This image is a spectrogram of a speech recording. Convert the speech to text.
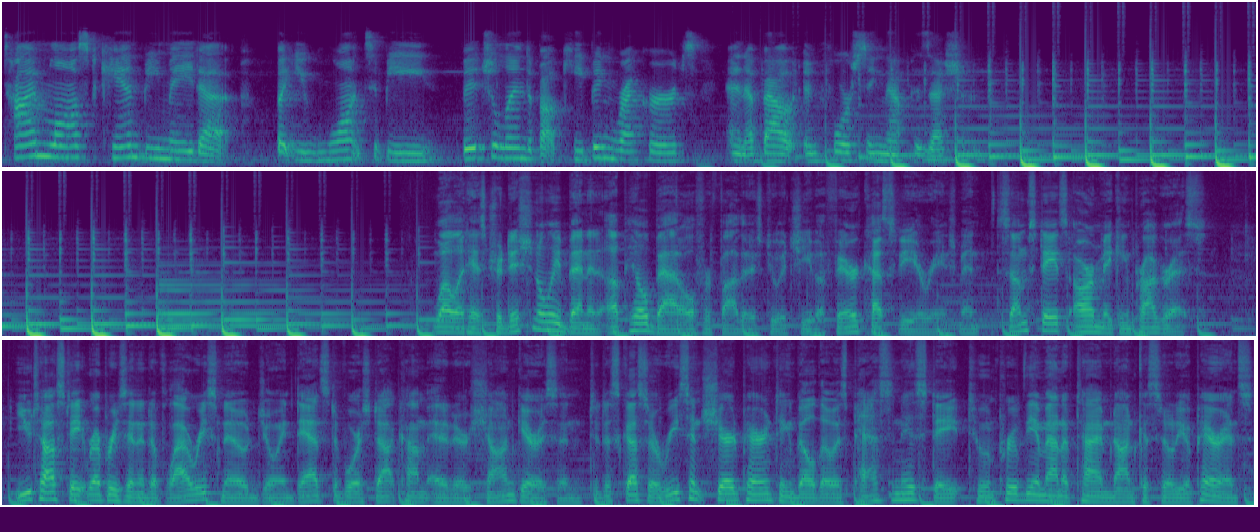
Time lost can be made up, but you want to be vigilant about keeping records and about enforcing that possession. While it has traditionally been an uphill battle for fathers to achieve a fair custody arrangement, some states are making progress. Utah State Representative Lowry Snow joined dadsdivorce.com editor Sean Garrison to discuss a recent shared parenting bill that was passed in his state to improve the amount of time non custodial parents,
